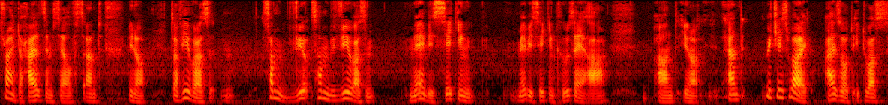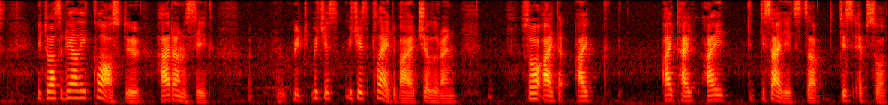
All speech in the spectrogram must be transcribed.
trying to hide themselves, and you know, the viewers, some view some viewers maybe seeking maybe seeking who they are and you know and which is why i thought it was it was really close to hide and seek which which is which is played by children so i i i i, decided that this episode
